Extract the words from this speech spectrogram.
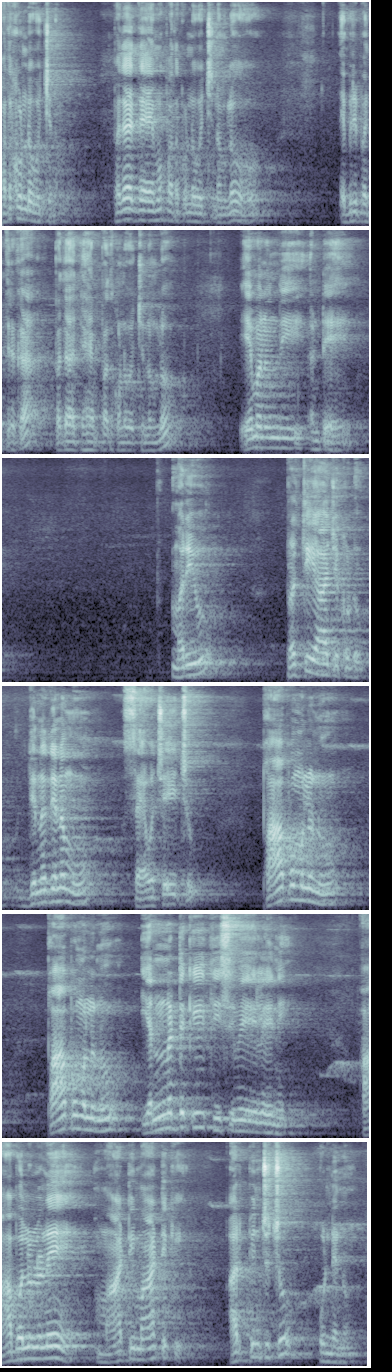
పదకొండవ వచనం. పదాధ్యాయము పదకొండవ వచనంలో ఎబ్రి పత్రిక పదాధ్యాయం పదకొండవ వచనంలో ఏమనుంది అంటే మరియు ప్రతి యాజకుడు దినదినము సేవ చేయొచ్చు పాపములను పాపములను ఎన్నటికీ తీసివేయలేని ఆబలులనే మాటి మాటికి అర్పించుచు ఉండెను.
